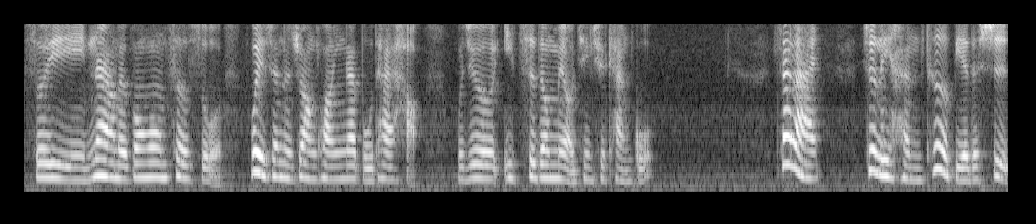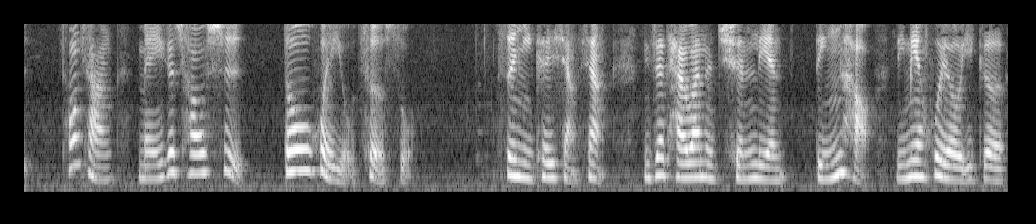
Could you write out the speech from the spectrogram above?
所以那样的公共厕所卫生的状况应该不太好，我就一次都没有进去看过。再来，这里很特别的是，通常每一个超市都会有厕所，所以你可以想象，你在台湾的全联、顶好里面会有一个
